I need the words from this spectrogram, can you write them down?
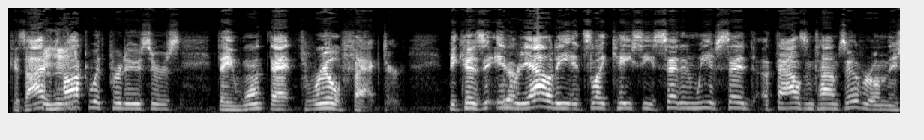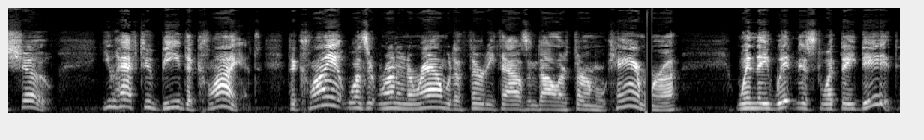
Because I've Mhm. talked with producers, They want that thrill factor. Because in Yeah. reality, it's like Casey said, and we have said a thousand times over on this show you have to be the client. The client wasn't running around with a $30,000 thermal camera when they witnessed what they did.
